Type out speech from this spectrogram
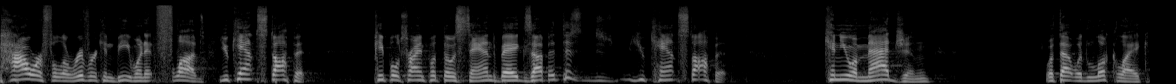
powerful a river can be when it floods. You can't stop it. People try and put those sandbags up. It just, you can't stop it. Can you imagine what that would look like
